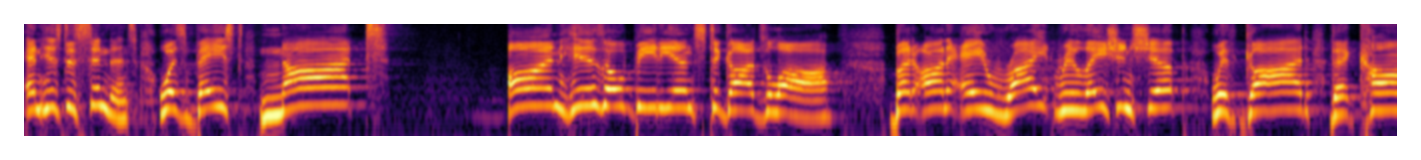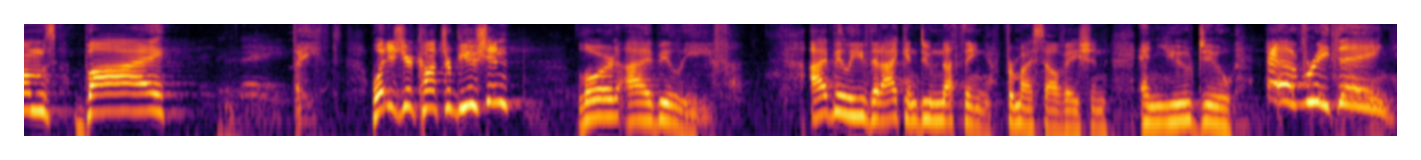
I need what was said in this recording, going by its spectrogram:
and his descendants was based not on his obedience to God's law but on a right relationship with God that comes by faith. faith. What is your contribution? Lord, I believe. I believe that I can do nothing for my salvation, and you do everything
